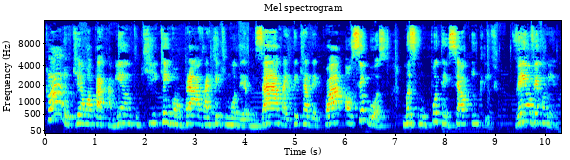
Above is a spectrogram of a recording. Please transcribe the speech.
Claro que é um apartamento que quem comprar vai ter que modernizar, vai ter que adequar ao seu gosto, mas com um potencial incrível. Venham ver comigo.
